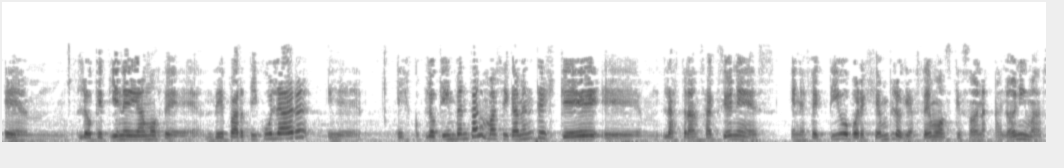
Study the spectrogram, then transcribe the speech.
Em, lo que tiene, digamos, de, de particular, eh, es, lo que inventaron básicamente es que eh, las transacciones en efectivo, por ejemplo, que hacemos, que son anónimas,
